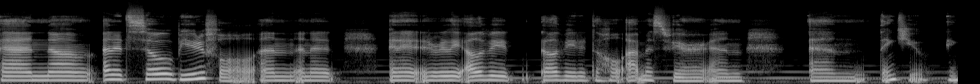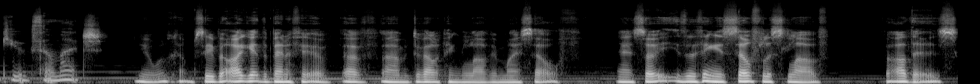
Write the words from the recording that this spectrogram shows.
And um, and it's so beautiful and and it and it, it really elevate elevated the whole atmosphere and and thank you. Thank you so much. You're welcome. See, but I get the benefit of, of um, developing love in myself. And so the thing is, selfless love for others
